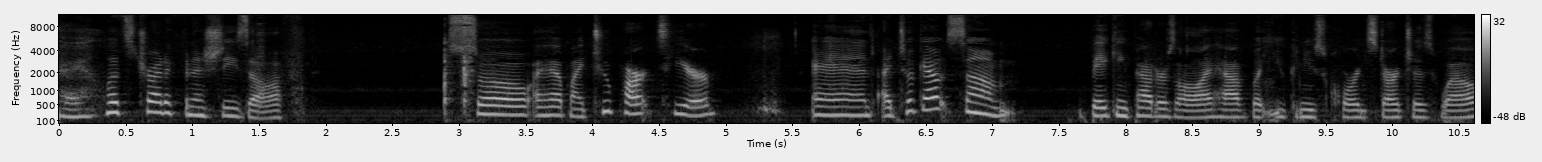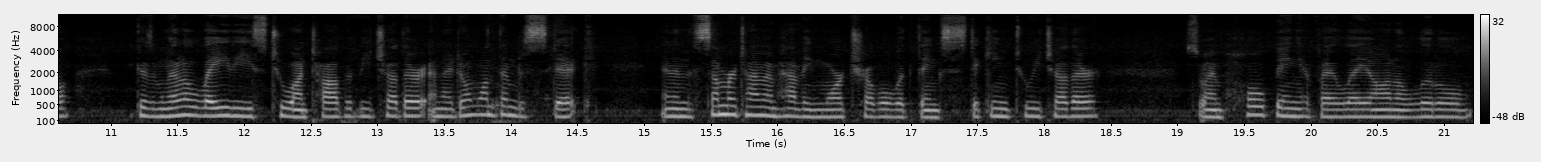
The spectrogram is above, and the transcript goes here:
Okay, let's try to finish these off. So I have my two parts here, and I took out some baking powder is all I have, but you can use cornstarch as well, because I'm going to lay these two on top of each other, and I don't want them to stick. And in the summertime, I'm having more trouble with things sticking to each other. So I'm hoping if I lay on a little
